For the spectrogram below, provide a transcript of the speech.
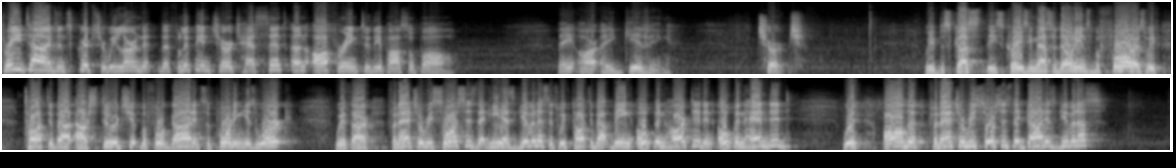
Three times in Scripture, we learn that the Philippian church has sent an offering to the Apostle Paul. They are a giving church. We've discussed these crazy Macedonians before as we've talked about our stewardship before God and supporting His work with our financial resources that He has given us, as we've talked about being open hearted and open handed with all the financial resources that God has given us.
